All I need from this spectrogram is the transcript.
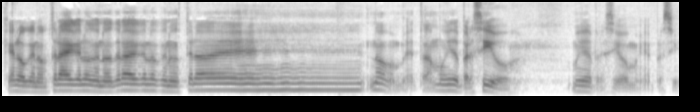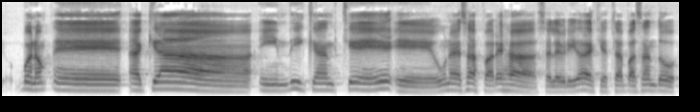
¿Qué es lo que nos trae? ¿Qué es lo que nos trae? ¿Qué es lo que nos trae? No, está muy depresivo. Muy depresivo, muy depresivo. Bueno, eh, acá indican que eh, una de esas parejas celebridades que está pasando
